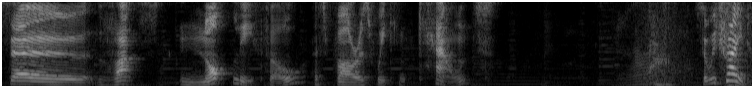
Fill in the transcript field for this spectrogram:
So that's not lethal as far as we can count. So we trade.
